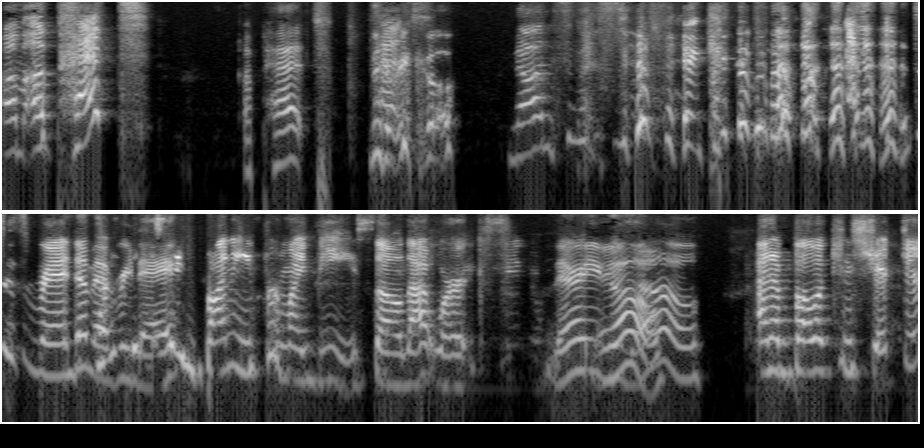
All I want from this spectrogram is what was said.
um, a pet, a pet. There we go. non-specific. just random every I day. say Bunny for my bee, so that works. There you go. And a boa constrictor.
